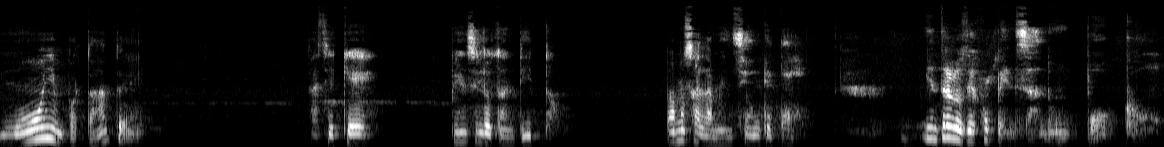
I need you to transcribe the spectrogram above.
Muy importante. Así que piénselo tantito. Vamos a la mención, ¿qué tal? Mientras los dejo pensando un poco.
